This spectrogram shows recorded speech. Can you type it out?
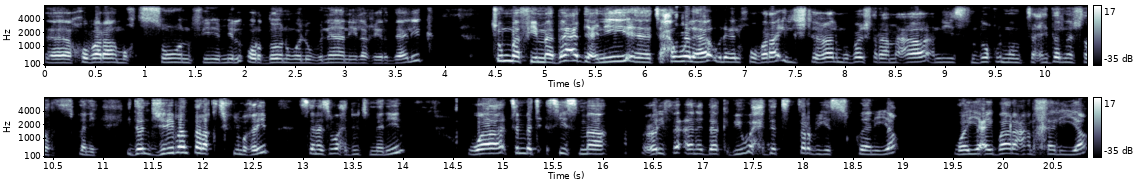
آه، خبراء مختصون في من الأردن ولبنان إلى غير ذلك. ثم فيما بعد يعني آه، تحول هؤلاء الخبراء إلى الاشتغال مباشرة مع يعني صندوق الامم المتحده للنشاط السكاني اذا التجربه انطلقت في المغرب سنة 81 وتم تأسيس ما عرف آنذاك بوحدة التربية السكانيه وهي عبارة عن خلية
